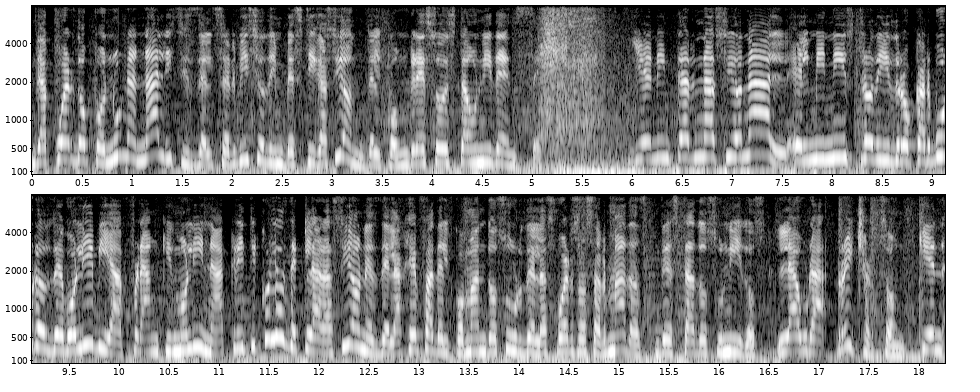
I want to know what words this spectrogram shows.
de acuerdo con un análisis del Servicio de Investigación del Congreso estadounidense. Y en internacional, el ministro de Hidrocarburos de Bolivia, Franklin Molina, criticó las declaraciones de la jefa del Comando Sur de las Fuerzas Armadas de Estados Unidos, Laura Richardson, quien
